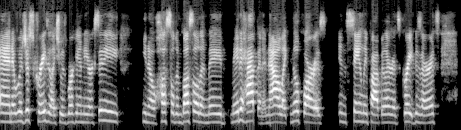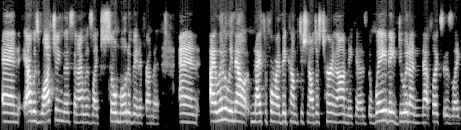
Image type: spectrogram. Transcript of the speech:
And it was just crazy. Like she was working in New York City, you know, hustled and bustled and made made it happen. And now like Milk Bar is insanely popular. It's great desserts. And I was watching this and I was like so motivated from it. And I literally now nights before my big competition, I'll just turn it on because the way they do it on Netflix is like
